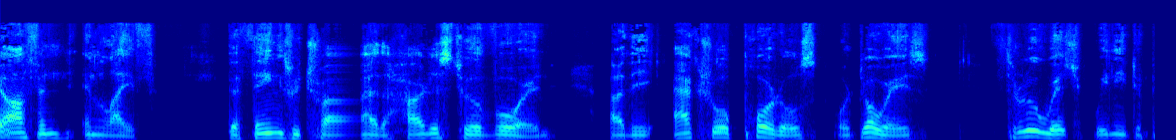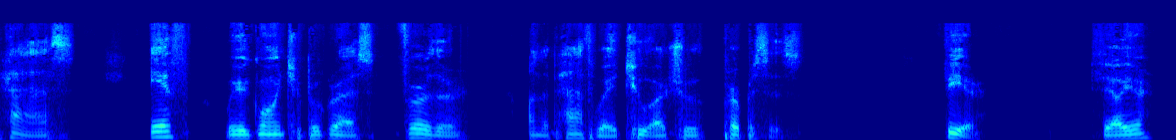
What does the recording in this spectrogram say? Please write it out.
often in life, the things we try the hardest to avoid are the actual portals or doorways through which we need to pass if we are going to progress further on the pathway to our true purposes. Fear, failure,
